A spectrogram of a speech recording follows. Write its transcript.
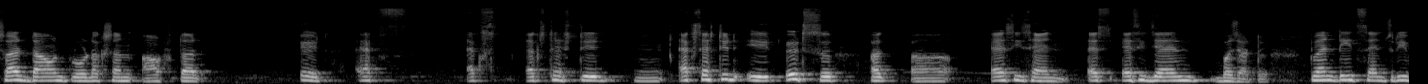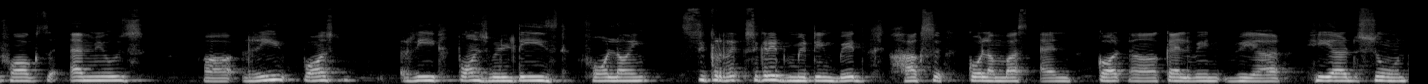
shut down production after it ex, ex, extended, um, extended it, its uh, uh, budget. 20th Century Fox amuse uh, responsibilities following secret, secret meeting with Hux, Columbus, and uh, Calvin Weir heard soon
